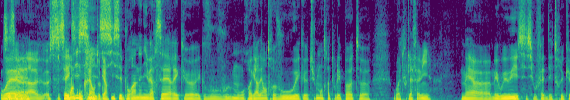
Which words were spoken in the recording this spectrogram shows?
Ouais, euh, ça existe concret, si, en tout cas. Si c'est pour un anniversaire et que, et que vous, vous, le regardez entre vous et que tu le montres à tous les potes euh, ou à toute la famille. Mais, euh, mais oui, oui, si, si, vous faites des trucs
